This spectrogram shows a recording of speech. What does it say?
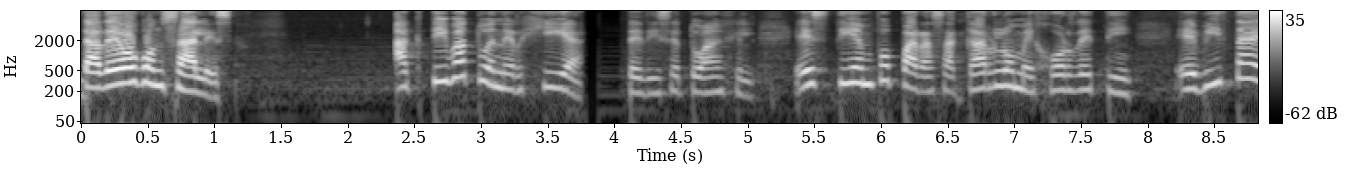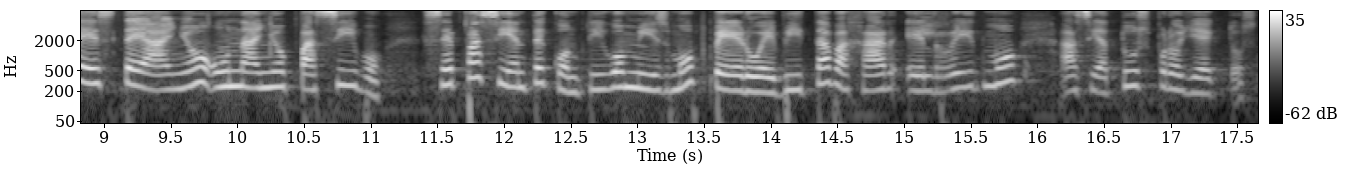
Tadeo González, activa tu energía, te dice tu ángel. Es tiempo para sacar lo mejor de ti. Evita este año un año pasivo. Sé paciente contigo mismo, pero evita bajar el ritmo hacia tus proyectos.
